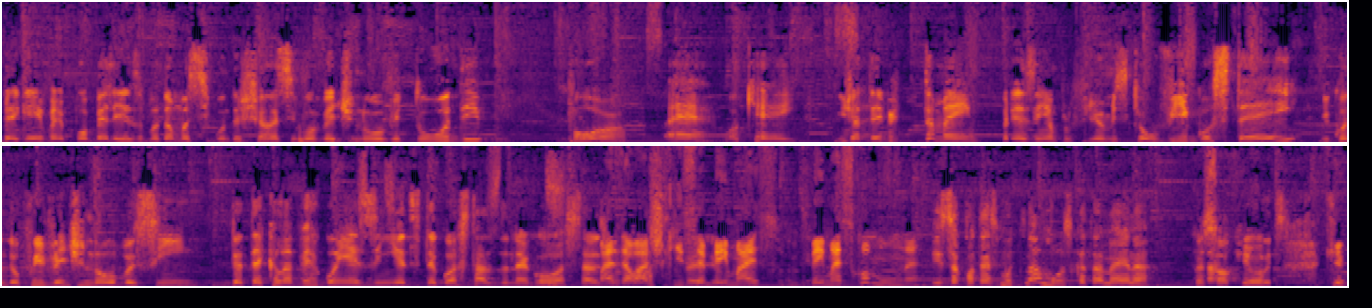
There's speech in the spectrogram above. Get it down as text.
peguei e falei, pô, beleza, vou dar uma segunda chance, vou ver de novo e tudo e. Pô, é, ok. E já teve também, por exemplo, filmes que eu vi, gostei, e quando eu fui ver de novo, assim, deu até aquela vergonhazinha de ter gostado do negócio, sabe? Mas eu Nossa, acho que isso é velho. bem mais, bem mais comum, né? Isso acontece muito na música também, né? Pessoal que eu, que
